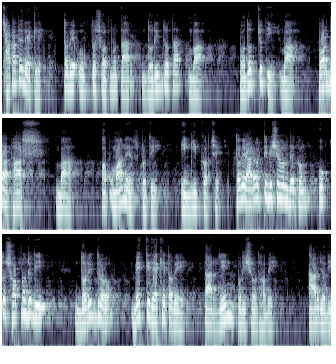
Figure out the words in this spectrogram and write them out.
ছাটাতে দেখলে, তবে উক্ত স্বপ্ন তার দরিদ্রতা বা পদচ্যুতি বা পর্দা ফাঁস বা অপমানের প্রতি ইঙ্গিত করছে। তবে আরও একটি বিষয় হলো, দেখুন, উক্ত স্বপ্ন যদি দরিদ্র ব্যক্তি দেখে, তবে তার ঋণ পরিশোধ হবে। আর যদি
